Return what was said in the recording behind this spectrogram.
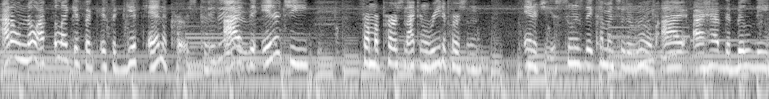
I don't know. I feel like it's a it's a gift and a curse because I the energy from a person I can read a person's energy as soon as they come into the room. I I have the ability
